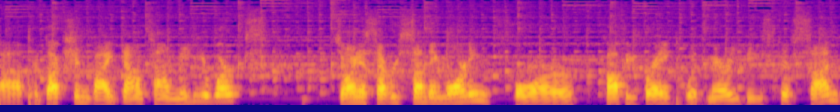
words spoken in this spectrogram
Uh, production by Downtown Media Works. Join us every Sunday morning for Coffee Break with Mary B's fifth son.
